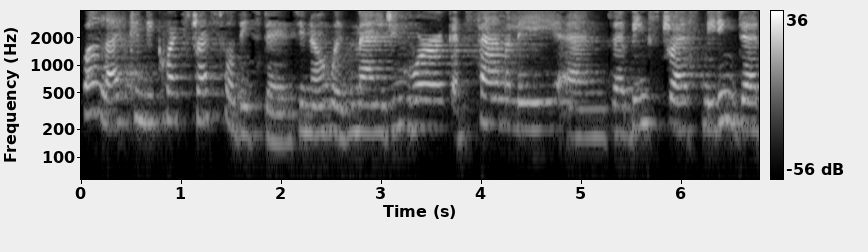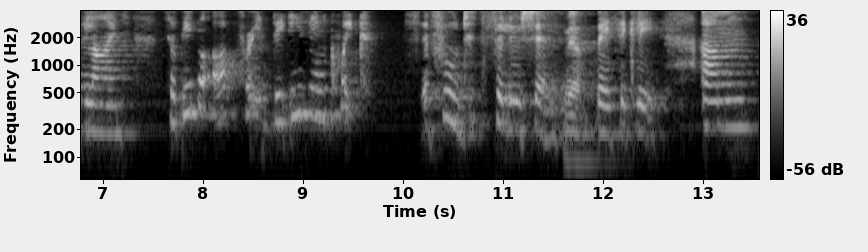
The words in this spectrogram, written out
Well, life can be quite stressful these days, you know, with managing work and family and uh, being stressed, meeting deadlines. So people opt for the easy and quick food solution, Yeah. basically. Um,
